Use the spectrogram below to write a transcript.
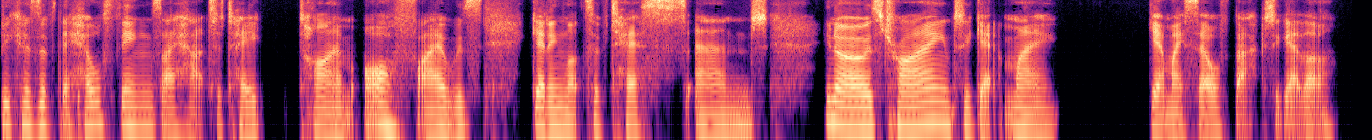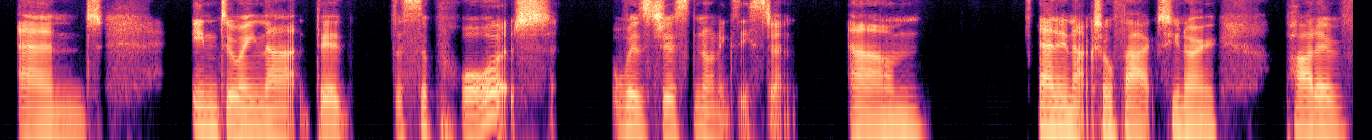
because of the health things, I had to take time off. I was getting lots of tests, and you know, I was trying to get my get myself back together. And in doing that, the the support was just non-existent um, and in actual fact, you know, part of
